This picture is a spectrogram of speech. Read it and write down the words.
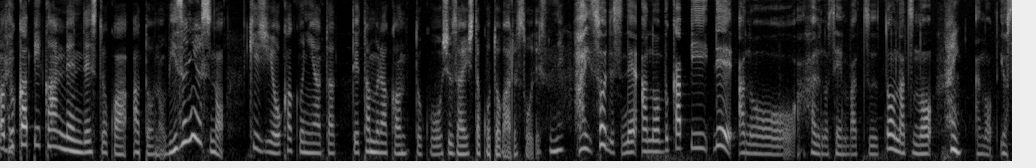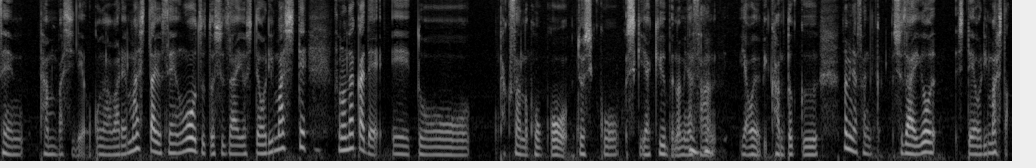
まあ、ブカピ関連ですとか、はい、あとのウィズニュースの記事を書くにあたって田村監督を取材したことがあるそうですね。はいそうですね。あのブカピであの春の選抜と夏の,、はい、あの予選丹波市で行われました予選をずっと取材をしておりましてその中で、えーと、たくさんの高校女子硬式野球部の皆さんやおよび監督の皆さんに取材をしておりました。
